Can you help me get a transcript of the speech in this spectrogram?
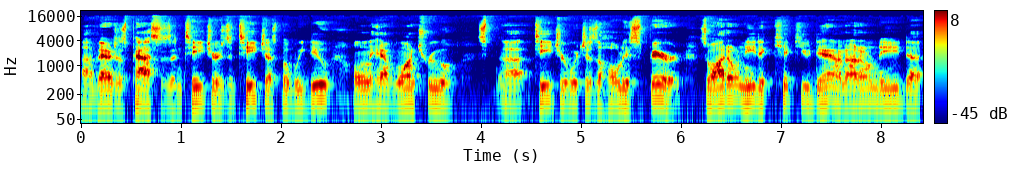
evangelists, pastors, and teachers to teach us, but we do only have one true uh, teacher, which is the Holy Spirit. So I don't need to kick you down. I don't need to,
